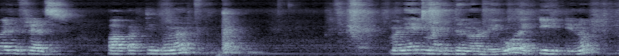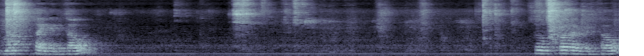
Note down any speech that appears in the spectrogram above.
ಬನ್ನಿ ಫ್ರೆಂಡ್ಸ್ ಪಾಪಡ್ ತಿನ್ನೋಣ ಮನೆಯಲ್ಲಿ ಮಾಡಿದ್ದು ನೋಡ್ರಿ ಇವು, ಅಕ್ಕಿ ಹಿಟ್ಟಿನ, ಮಸ್ತ್ ಆಗಿರ್ತಾವು. ಸೂಪರ್ ಆಗಿರ್ತಾವು.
